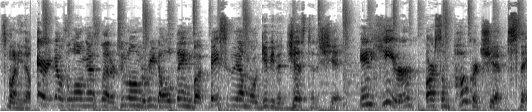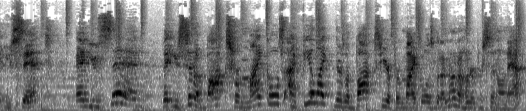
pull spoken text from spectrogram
It's funny though. Eric, that was a long ass letter. Too long to read the whole thing, but basically I'm gonna give you the gist of the shit. In here are some poker chips that you sent, and you said that you sent a box from Michaels. I feel like there's a box here for Michaels, but I'm not 100% on that.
